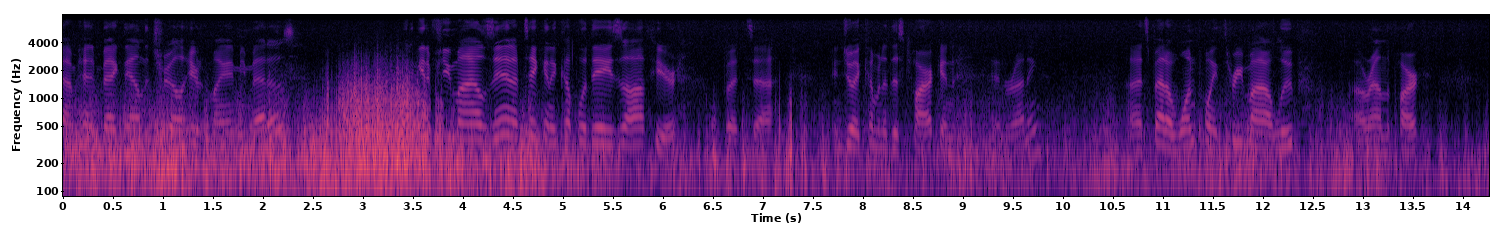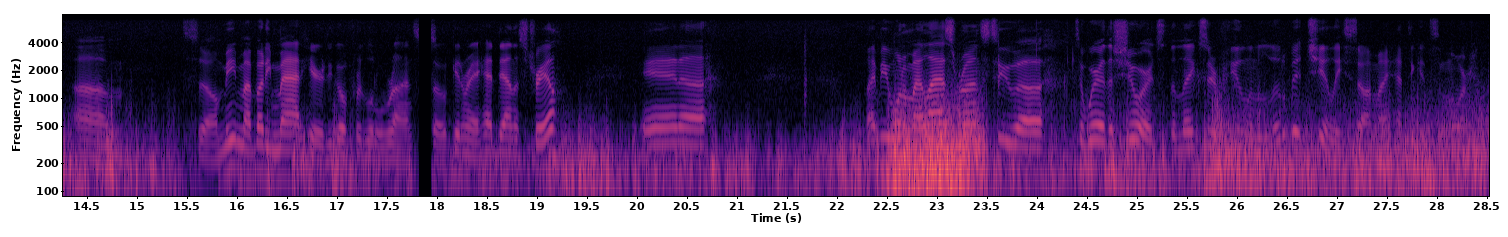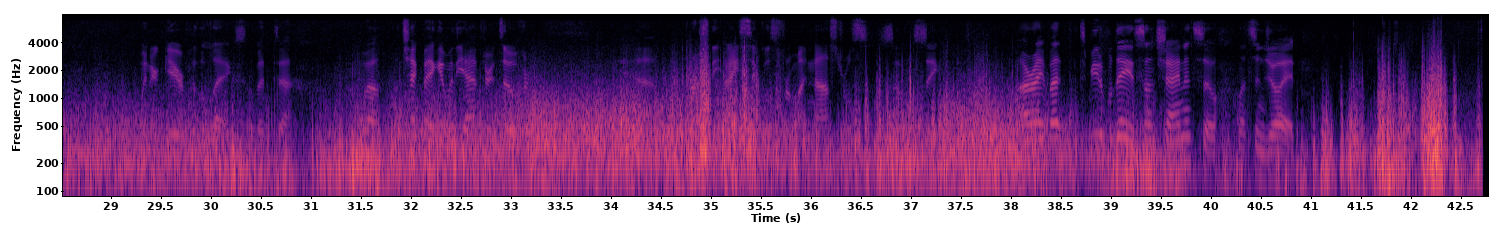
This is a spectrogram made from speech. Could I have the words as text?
Yeah, I'm heading back down the trail here at Miami Meadows. Gonna get a few miles in. I'm taking a couple of days off here, but uh, enjoy coming to this park and, and running. Uh, it's about a 1.3 mile loop around the park. Um, so I'm meeting my buddy Matt here to go for a little run. So getting ready to head down this trail. And uh, might be one of my last runs to uh, to wear the shorts. The legs are feeling a little bit chilly, so I might have to get some more for the legs. But uh, well, I'll check back in with you after it's over. And, uh, brush the icicles from my nostrils. So we'll see. All right, but it's a beautiful day. The sun's shining, so let's enjoy it.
